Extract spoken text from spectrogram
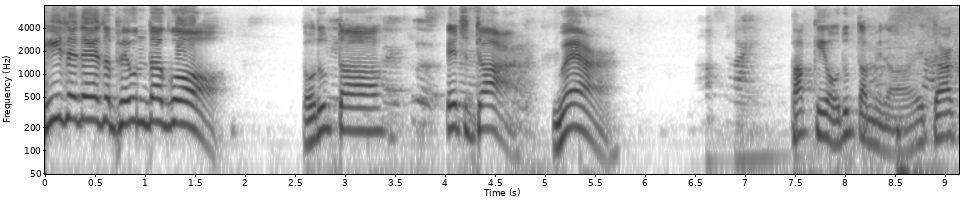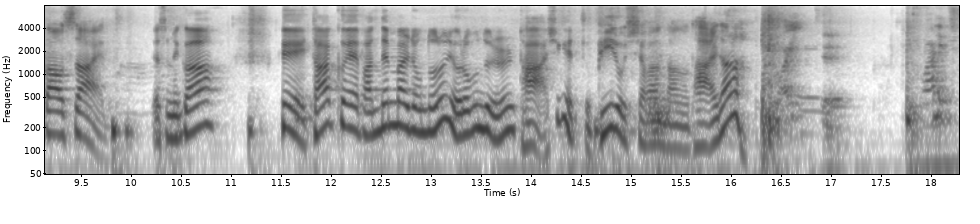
이 세대에서 배운다고. 어둡다. It's dark. Where? Outside. 밖이 어둡답니다. It's dark outside. 됐습니까? 오케이. 다크의 반대말 정도는 여러분들 다 아시겠죠. B로 시작하는 단어 다 알잖아. White.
